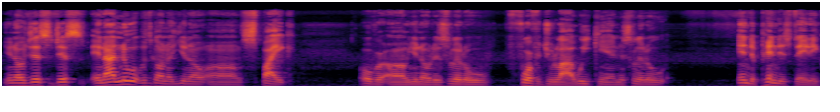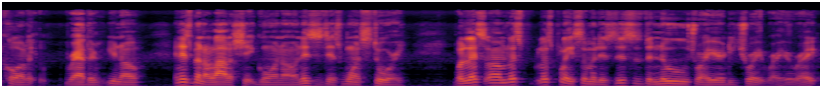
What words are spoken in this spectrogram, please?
You know, just just and I knew it was gonna you know um spike over um you know this little Fourth of July weekend, this little Independence Day they call it rather you know, and there's been a lot of shit going on. This is just one story, but let's um let's let's play some of this. This is the news right here in Detroit right here right.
